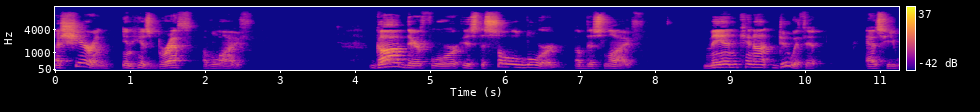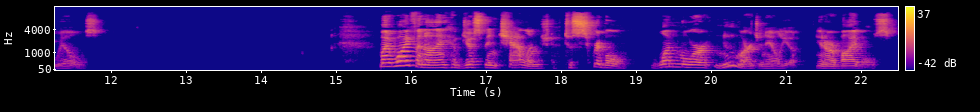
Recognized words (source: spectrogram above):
a sharing in his breath of life. God, therefore, is the sole Lord of this life. Man cannot do with it as he wills. My wife and I have just been challenged to scribble one more new marginalia in our Bibles.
